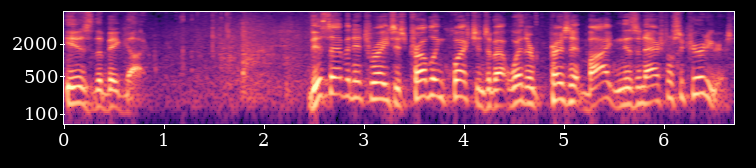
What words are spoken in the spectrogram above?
is the big guy. This evidence raises troubling questions about whether President Biden is a national security risk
